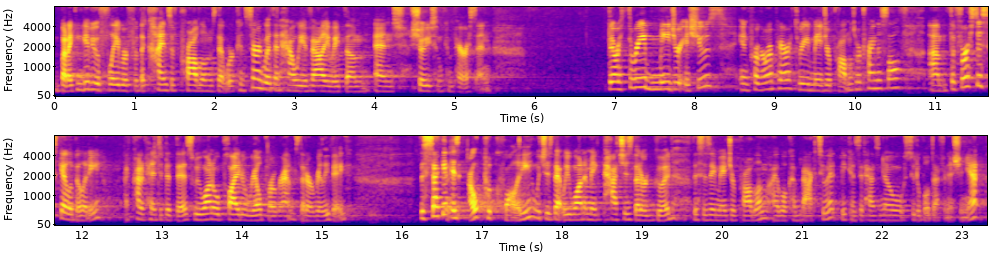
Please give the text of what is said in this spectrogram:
but I can give you a flavor for the kinds of problems that we're concerned with and how we evaluate them and show you some comparison. There are three major issues in program repair, three major problems we're trying to solve. Um, the first is scalability. I've kind of hinted at this. We want to apply to real programs that are really big. The second is output quality, which is that we want to make patches that are good. This is a major problem. I will come back to it because it has no suitable definition yet.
